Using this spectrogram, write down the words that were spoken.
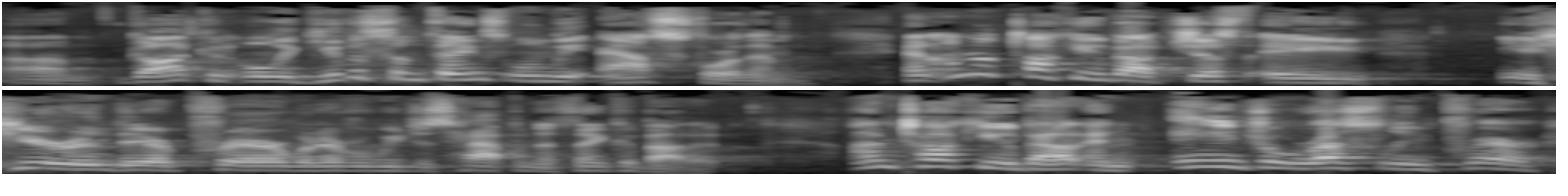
um, God can only give us some things when we ask for them. And I'm not talking about just a, a here and there prayer whenever we just happen to think about it. I'm talking about an angel wrestling prayer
